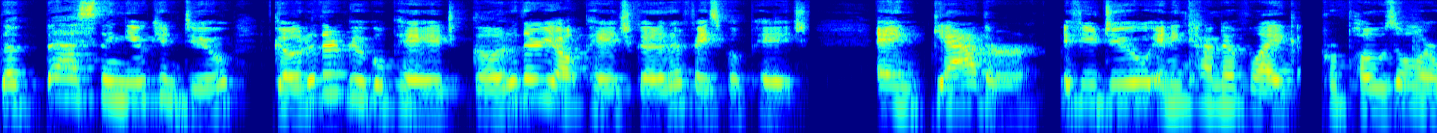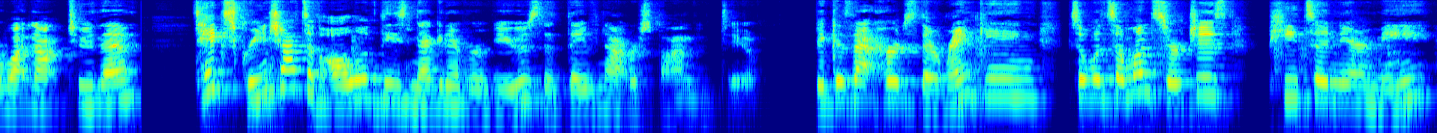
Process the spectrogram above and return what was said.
The best thing you can do, go to their Google page, go to their Yelp page, go to their Facebook page and gather if you do any kind of like proposal or whatnot to them, take screenshots of all of these negative reviews that they've not responded to because that hurts their ranking. So when someone searches pizza near me,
